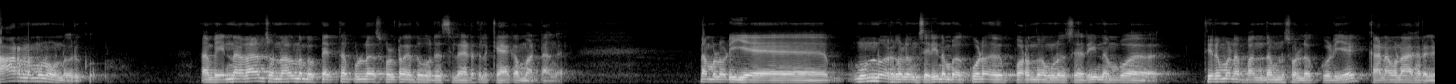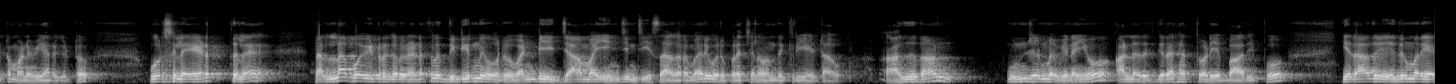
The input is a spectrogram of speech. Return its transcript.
காரணம்னு ஒன்று இருக்கும். நம்ம என்னதான் சொன்னாலும் நம்ம பெத்த புள்ள சொல்கிறது ஒரு சில இடத்துல கேட்க மாட்டாங்க. நம்மளுடைய முன்னோர்களும் சரி நம்ம கூட பிறந்தவங்களும் சரி நம்ம திருமண பந்தம்னு சொல்லக்கூடிய கணவனாக இருக்கட்டும் மனைவியாக இருக்கட்டும் ஒரு சில இடத்துல நல்லா போயிட்டு இருக்கிற ஒரு இடத்துல திடீர்னு ஒரு வண்டி ஜாம் ஆகி இன்ஜின் சீஸ் ஆகிற மாதிரி ஒரு பிரச்சனை வந்து கிரியேட் ஆகும். அதுதான் முன்ஜென்ம வினையோ அல்லது கிரகத்தோடைய பாதிப்போ ஏதாவது எதிர்மறைய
